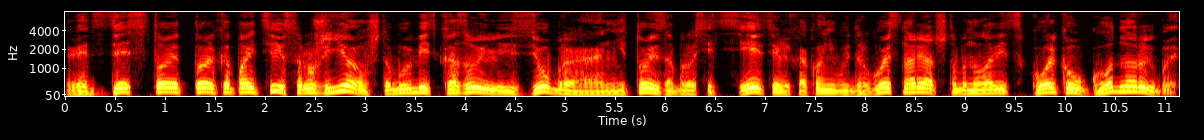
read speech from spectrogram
Ведь здесь стоит только пойти с ружьем, чтобы убить козу или зюбра, а не то и забросить сеть или какой-нибудь другой снаряд, чтобы наловить сколько угодно рыбы.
